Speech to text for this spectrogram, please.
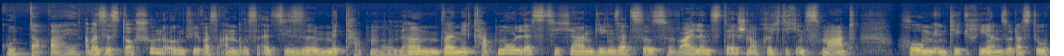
gut dabei. Aber es ist doch schon irgendwie was anderes als diese Metapmo, ne? Weil Metapmo lässt sich ja im Gegensatz zur Violence Station auch richtig in Smart Home integrieren, sodass du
